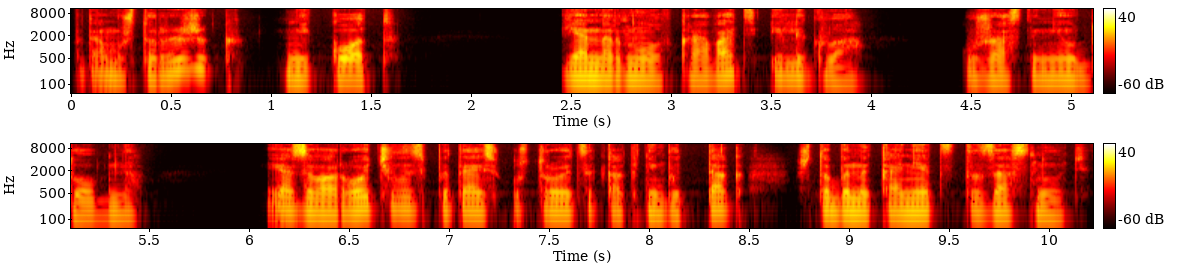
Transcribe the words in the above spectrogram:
потому что рыжик не кот. Я нырнула в кровать и легла. Ужасно неудобно. Я заворочилась, пытаясь устроиться как-нибудь так, чтобы наконец-то заснуть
